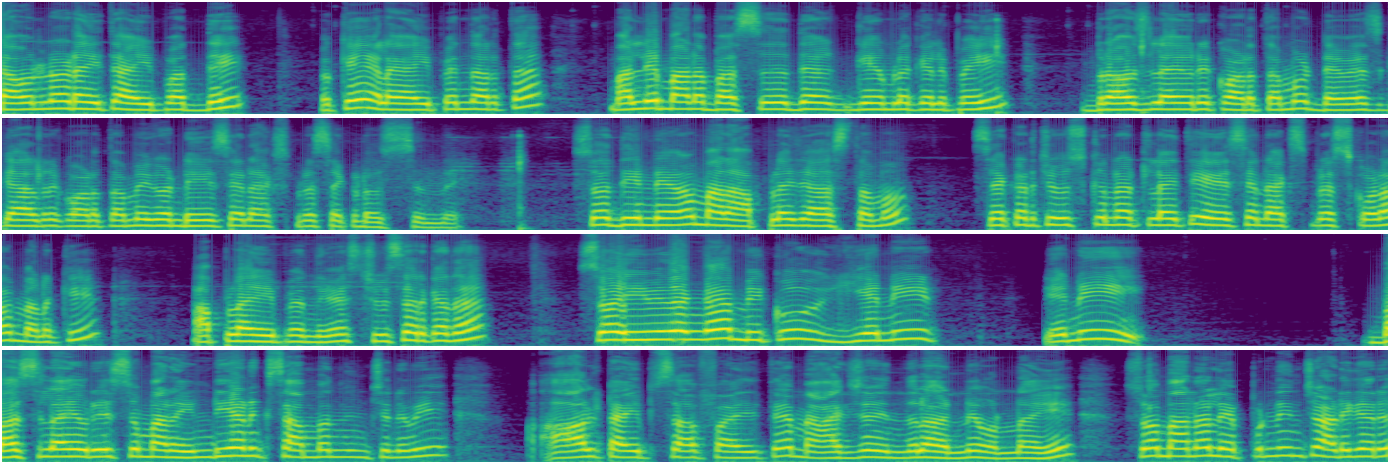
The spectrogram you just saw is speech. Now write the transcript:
డౌన్లోడ్ అయితే అయిపోద్ది. ఓకే ఇలా అయిపోయిన తర్వాత మళ్ళీ మన బస్సు గేమ్లోకి వెళ్ళిపోయి బ్రౌజ్ లైబ్రరీ కొడతాము డివైస్ గ్యాలరీ కొడతాము. ఇగోండి ఏషియన్ ఎక్స్ప్రెస్ ఇక్కడ వస్తుంది. సో దీన్ని ఏమో మనం అప్లై చేస్తాము. సో ఇక్కడ చూసుకున్నట్లయితే ఏషియన్ ఎక్స్ప్రెస్ కూడా మనకి అప్లై అయిపోయింది గైస్ చూసారు కదా? సో ఈ విధంగా మీకు ఎనీ ఎనీ బస్ లైబ్రరీస్ మన ఇండియన్కి సంబంధించినవి ఆల్ టైప్స్ ఆఫ్ అయితే మ్యాక్సిమం ఇందులో అన్నీ ఉన్నాయి. సో మన వాళ్ళు ఎప్పటి నుంచో అడిగారు.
